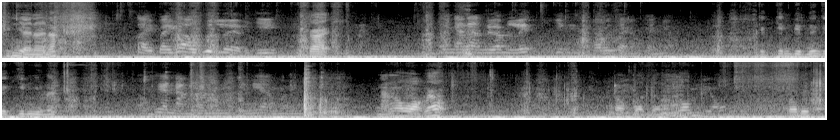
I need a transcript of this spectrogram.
ชิ้นใหญ่หน่อยนะ ใส่ไปก็เอาขึ้นเลยอะพี่จีใช่ไม่งั้นน่ะเนื้อมันเล็กยิ่งเอาไปใส่น้ำแข็งเนี่ยจะกินดิบยังจะกินอยู่เลยเอาแค่หนังมันอันเนี้ยมันหนังเอาออกแล้วออกหมดแล้วล้มเหนียวพอดีท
